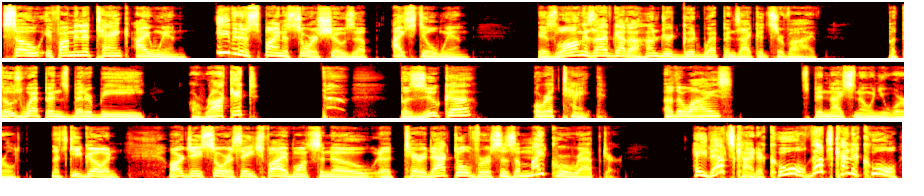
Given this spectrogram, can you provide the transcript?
So if I'm in a tank, I win. Even if Spinosaurus shows up, I still win. As long as I've got a hundred good weapons, I could survive. But those weapons better be a rocket, bazooka, or a tank. Otherwise, it's been nice knowing you, world. Let's keep going. RJ Saurus H5 wants to know a pterodactyl versus a microraptor. Hey, that's kind of cool. That's kind of cool.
